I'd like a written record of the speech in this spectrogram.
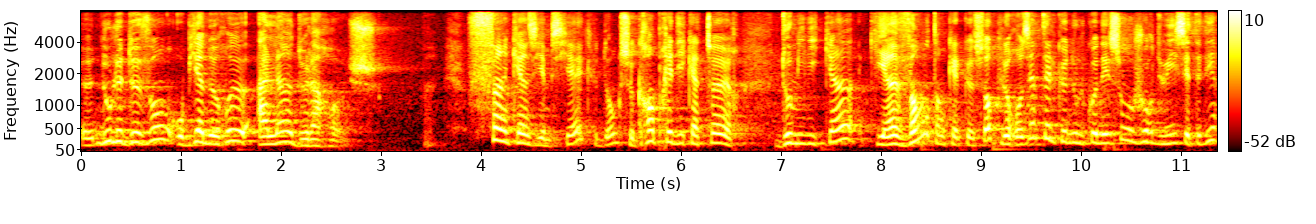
Euh, nous le devons au bienheureux Alain de la Roche. Fin XVe siècle, donc, ce grand prédicateur dominicain qui invente en quelque sorte le rosaire tel que nous le connaissons aujourd'hui, c'est-à-dire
